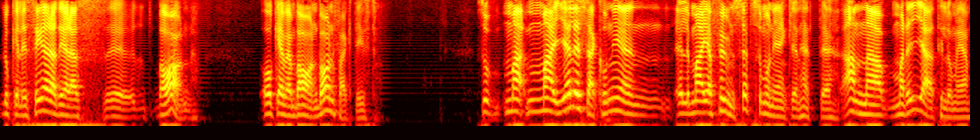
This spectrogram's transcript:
lokalisera deras eh, barn. Och även barnbarn faktiskt. Så Ma Maja Lesak, hon är en, eller Maja Funset som hon egentligen hette, Anna Maria till och med,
